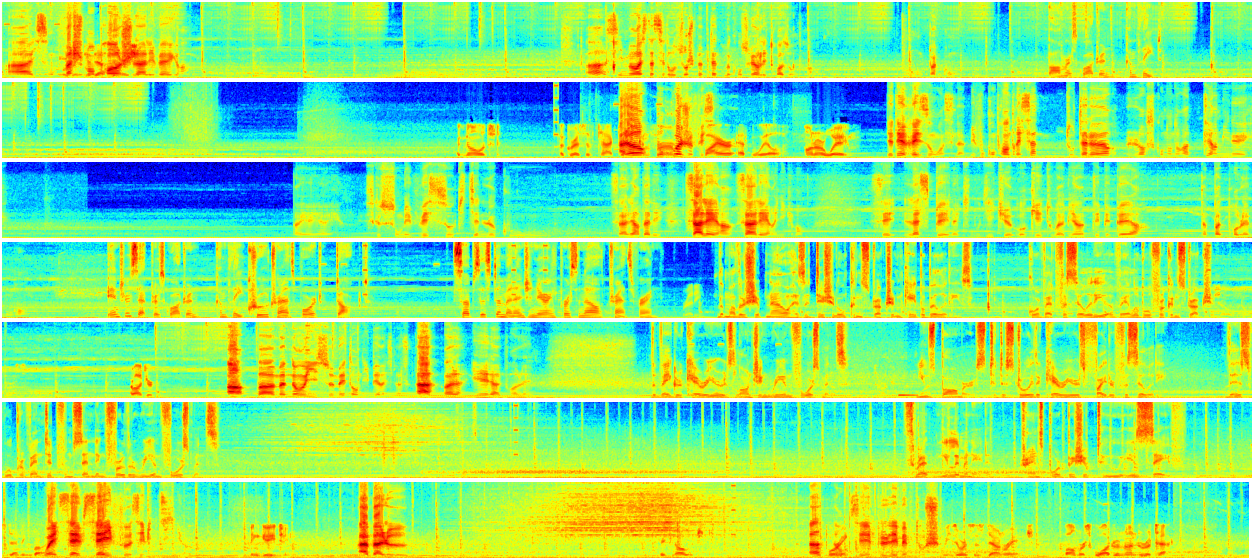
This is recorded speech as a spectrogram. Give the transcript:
Ah, ils sont vachement proches, là, les Vègres. Ah, s'il me reste assez de ressources, je peux peut-être me construire les trois autres. hein. Hmm, pas con. Bomber squadron complete. Acknowledged. Aggressive tactics Alors, confirmed. pourquoi je fais ça? Fire at will. On our way. Il y a des raisons à cela, mais vous comprendrez ça tout à l'heure lorsqu'on en aura terminé. Aïe aïe aïe. Est-ce que ce sont mes vaisseaux qui tiennent le coup ou... Ça a l'air d'aller Ça a l'air, hein, ça a l'air uniquement. C'est l'aspect là qui nous dit que ok tout va bien, t'es pépère, t'as pas de problème mon grand. Interceptor squadron complete. Crew transport docked. Subsystem and engineering personnel transferring. Ready. The mothership now has additional construction capabilities. Corvette facility available for construction. Roger. Ah bah maintenant se en hyperespace. Ah voilà, il est là le problème. The Vega carrier is launching reinforcements. Use bombers to destroy the carrier's fighter facility. This will prevent it from sending further reinforcements. Threat eliminated. Transport Bishop 2 is safe. Standing by. Ouais, safe, safe, euh, c'est vite dit. hein. Engaging. Ah bah le... Acknowledged. Ah, Reporting. non, c'est plus les mêmes touches. Resources downrange. Bomber squadron under attack.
